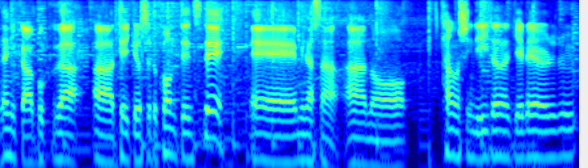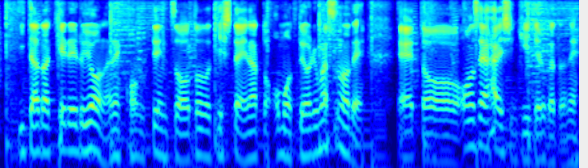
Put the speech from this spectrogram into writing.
何か僕が提供するコンテンツで、えー、皆さんあの楽しんでいただけれるいただけれるようなねコンテンツをお届けしたいなと思っておりますので、えっ、ー、と音声配信聞いてる方ね、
